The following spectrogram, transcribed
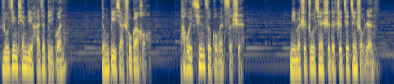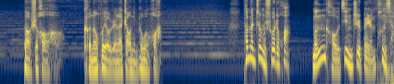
如今天帝还在闭关，等陛下出关后，他会亲自过问此事。你们是诛仙石的直接经手人，到时候可能会有人来找你们问话。”他们正说着话。门口禁制被人碰响，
